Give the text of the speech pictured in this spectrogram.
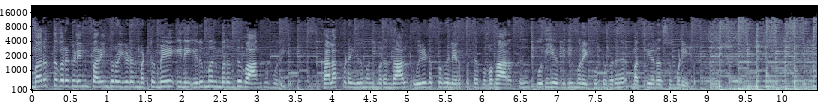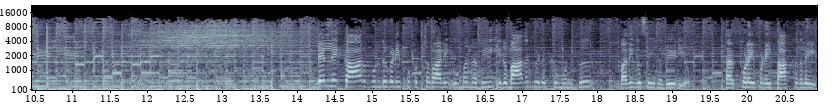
மருத்துவர்களின் பரிந்துரையுடன் மட்டுமே இனி இருமல் மருந்து வாங்க முடியும். கலப்பட இருமல் மருந்தால் உயிரிழப்புகள் ஏற்பட்ட விவகாரத்தில் புதிய விதிமுறை கொண்டுவர மத்திய அரசு முடிவு. டெல்லி கார் குண்டுவெடிப்பு குற்றவாளி உமர் நபி இரு மாதங்களுக்கு முன்பு பதிவு செய்த வீடியோ. தற்கொலைப்படை தாக்குதலை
